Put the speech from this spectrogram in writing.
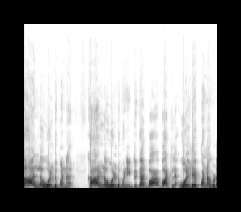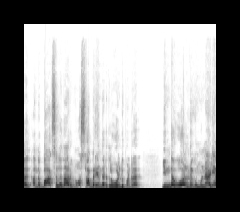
காலில் ஹோல்டு பண்ணார். காலில் ஹோல்டு பண்ணிட்டு இருக்கார் பா பாட்டில் ஹோல்டே பண்ணக்கூடாது. அந்த பாக்ஸில் தான் இருக்கணும். சபரி அந்த இடத்துல ஹோல்டு பண்ணுறாரு இந்த ஹோல்டுக்கு முன்னாடியே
